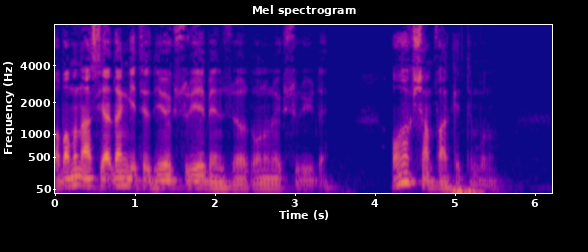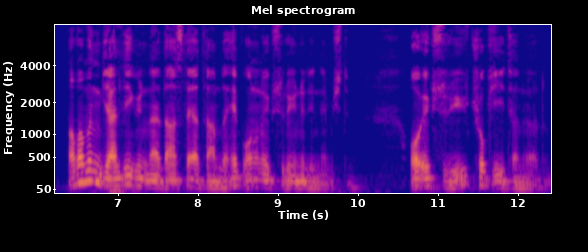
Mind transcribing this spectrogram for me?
Babamın askerden getirdiği öksürüğe benziyordu onun öksürüğü de. O akşam fark ettim bunu. Babamın geldiği günlerde hasta yatağımda hep onun öksürüğünü dinlemiştim. O öksürüğü çok iyi tanıyordum.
